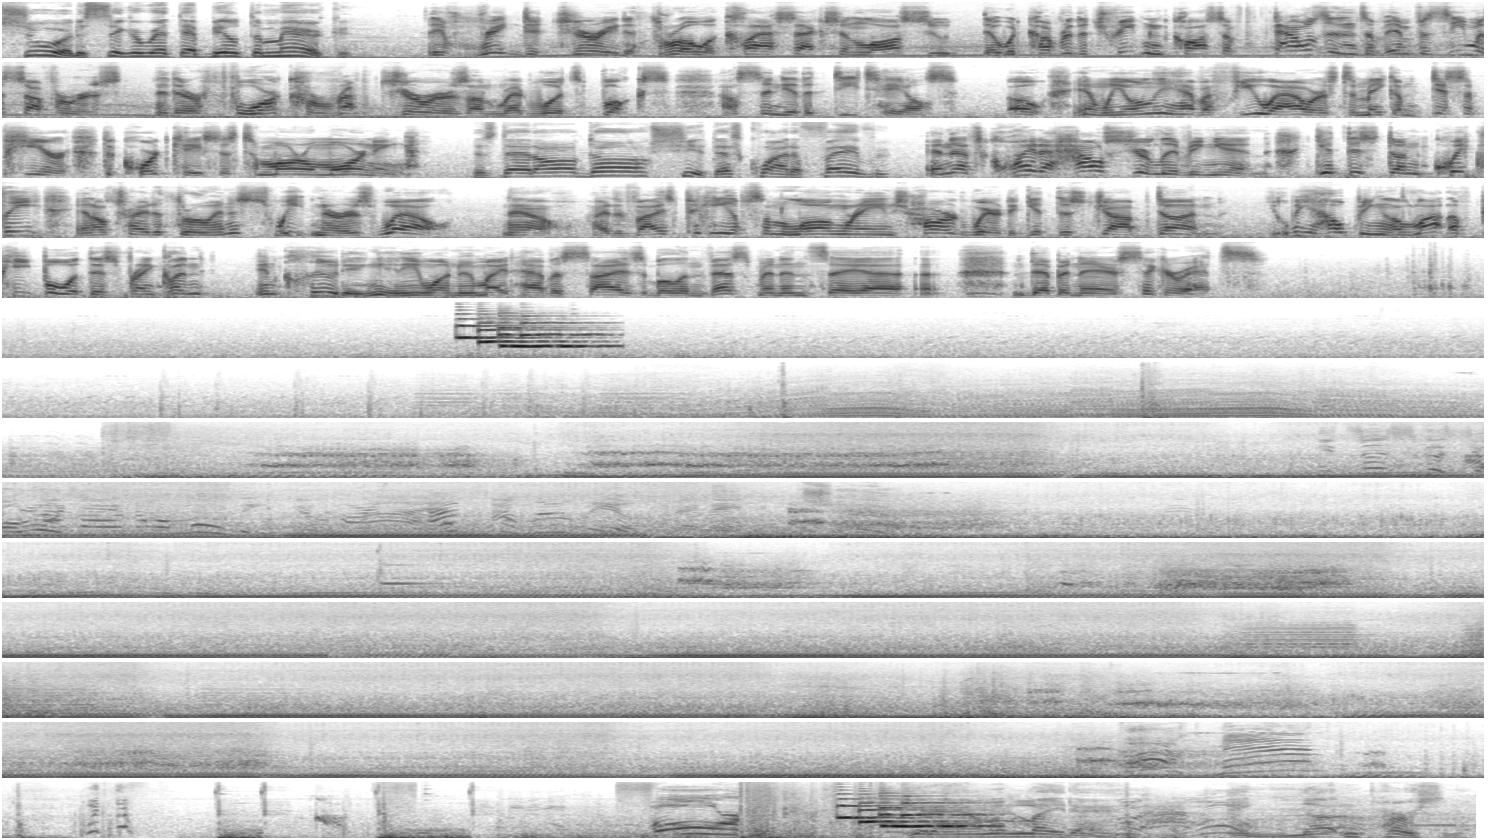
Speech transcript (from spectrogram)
Sure, the cigarette that built America. They've rigged a jury to throw a class action lawsuit that would cover the treatment costs of thousands of emphysema sufferers. There are four corrupt jurors on Redwood's books. I'll send you the details. Oh, and we only have a few hours to make them disappear. The court case is tomorrow morning. Is that all, dog? Shit, that's quite a favor. And that's quite a house you're living in. Get this done quickly, and I'll try to throw in a sweetener as well. Now, I'd advise picking up some long-range hardware to get this job done. You'll be helping a lot of people with this, Franklin, including anyone who might have a sizable investment in, say, uh, debonair cigarettes. Fool! Get down and lay down. Ain't nothing personal.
